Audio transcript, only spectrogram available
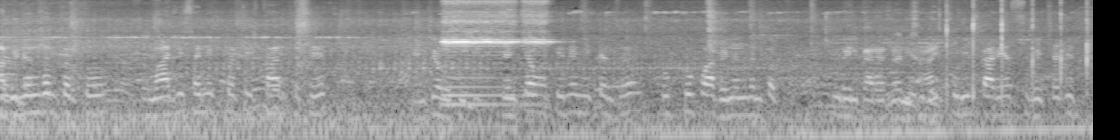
अभिनंदन करतो. माजी सैनिक प्रतिष्ठान तसेच त्यांच्या वतीने त्यांच्या वतीने मी त्यांचं खूप खूप अभिनंदन करतो. पुढील कार्यासाठी आणि पुढील कार्यात शुभेच्छा देतो.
